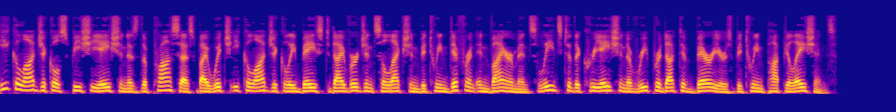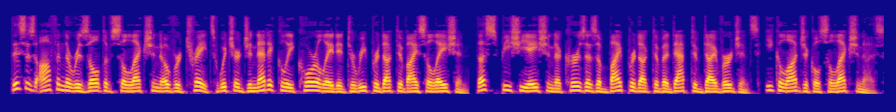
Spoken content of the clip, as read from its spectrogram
Ecological speciation is the process by which ecologically based divergent selection between different environments leads to the creation of reproductive barriers between populations. This is often the result of selection over traits which are genetically correlated to reproductive isolation, thus speciation occurs as a byproduct of adaptive divergence. Ecological selection is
